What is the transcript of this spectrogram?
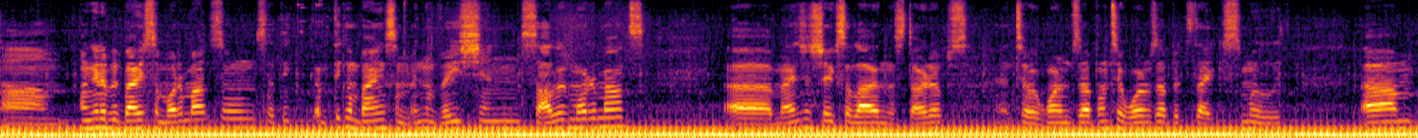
Um i'm gonna be buying some motor mounts soon. So i think i'm think i'm buying some innovation solid motor mounts uh, shakes a lot in the startups until it warms up. Once it warms up, it's like smooth. Um,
